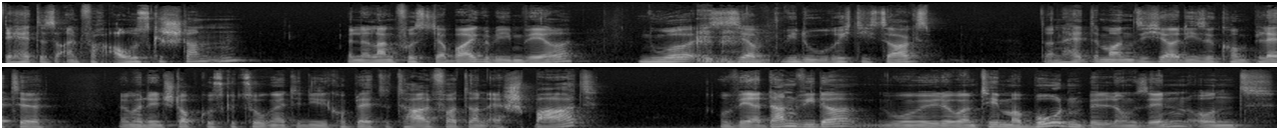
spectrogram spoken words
der hätte es einfach ausgestanden, wenn er langfristig dabei geblieben wäre. Nur ist es ja, wie du richtig sagst, dann hätte man sich ja diese komplette, wenn man den Stoppkurs gezogen hätte, diese komplette Talfahrt dann erspart. Und wäre dann wieder, wo wir wieder beim Thema Bodenbildung sind und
